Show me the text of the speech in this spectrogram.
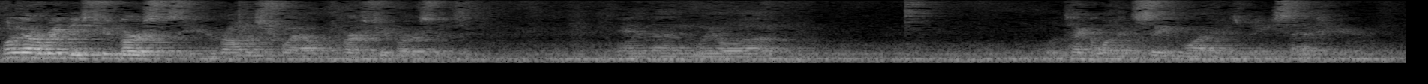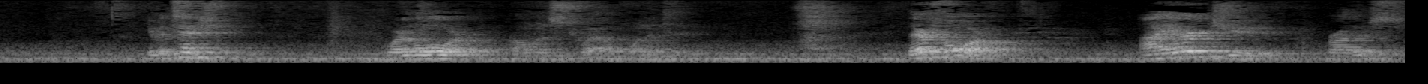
I'm going to read these two verses here, Romans 12, the first two verses, and then we'll uh, we'll take a look and see what is being said here. Give attention. Word of the Lord, Romans 12, 1 and 2. Therefore, I urge you, brothers,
